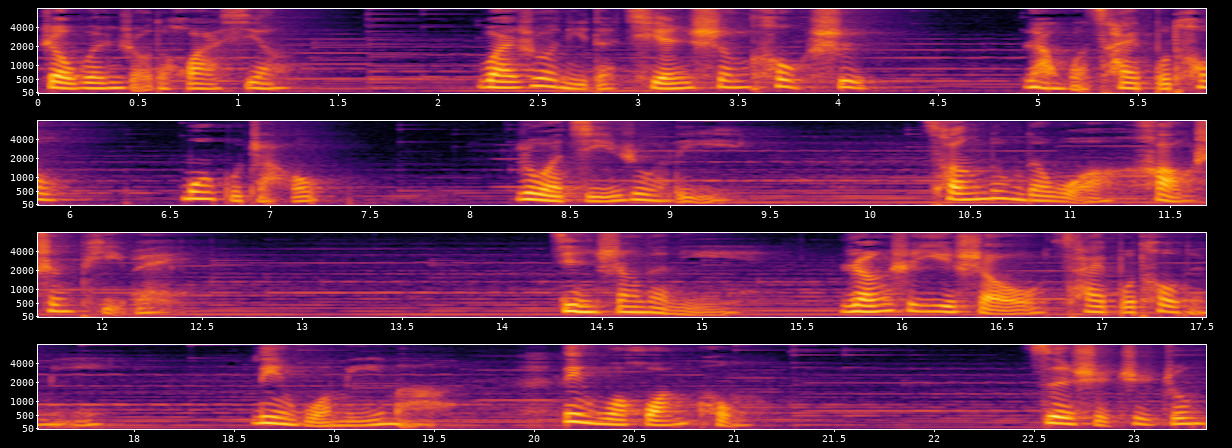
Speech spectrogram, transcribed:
这温柔的花香，宛若你的前生后世，让我猜不透。摸不着，若即若离，曾弄得我好生疲惫。今生的你，仍是一首猜不透的谜，令我迷茫，令我惶恐。自始至终，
